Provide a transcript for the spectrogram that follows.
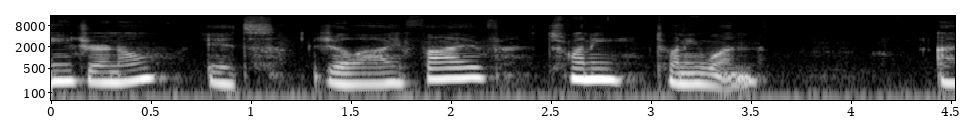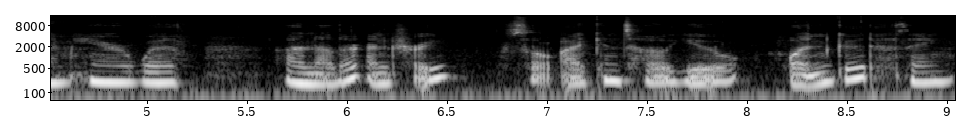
Hey Journal, it's July 5, 2021. I'm here with another entry so I can tell you one good thing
